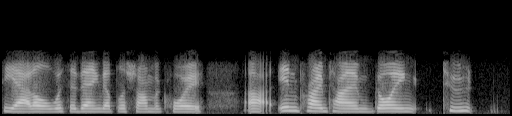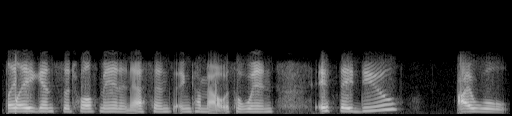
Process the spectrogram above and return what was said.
Seattle with a banged up LeSean McCoy uh, in prime time, going to play against the 12th man in essence, and come out with a win. If they do, I will,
